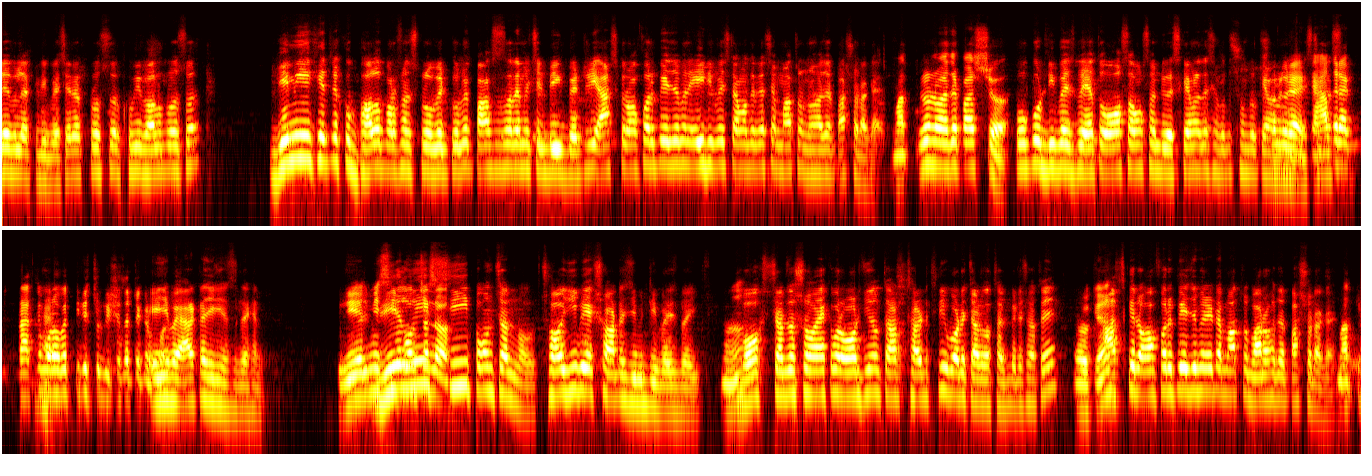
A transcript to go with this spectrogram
লেভেলের একটা ডিভাইস এটার প্রসেসর খুবই ভালো প্রসেসর গেমিং এর ক্ষেত্রে খুব ভালো পারফরমেন্স প্রোভাইড করবে। পাঁচ হাজার এমএচ এর বিগ ব্যাটারি আজকের অফার পেয়ে যাবেন এই ডিভাইসটা আমাদের কাছে মাত্র নয় হাজার পাঁচশো টাকায়। মাত্র নয় হাজার পাঁচশো। পোকো ডিভাইস ভাই এত অসাম ডিভাইস ক্যামেরা দেখে কত সুন্দর ক্যামেরা হাতে রাখতে মনে হবে তিরিশ চল্লিশ হাজার টাকা এই যে ভাই আরেকটা জিনিস আছে দেখেন। রিয়েলমি সি রিয়েলমি পঞ্চান্ন। ছয় জিবি একশো আঠাশ জিবি ডিভাইস ভাই। বক্স চার্জার সহ একবার অরিজিনাল তার থার্টি থ্রি ওয়াটের চার্জার থাকবে এর সাথে। ওকে আজকের অফারে পেয়ে যাবেন এটা মাত্র বারো হাজার পাঁচশো টাকায়। মাত্র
